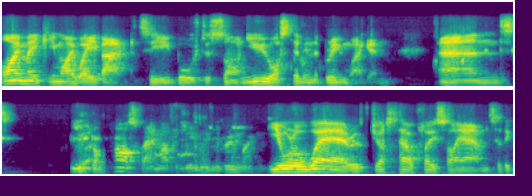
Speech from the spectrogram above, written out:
I'm making my way back to Bourg d'Oisans. You are still in the broom wagon, and you've got past Graham, I presume, in the broom wagon. you're aware of just how close I am to the,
